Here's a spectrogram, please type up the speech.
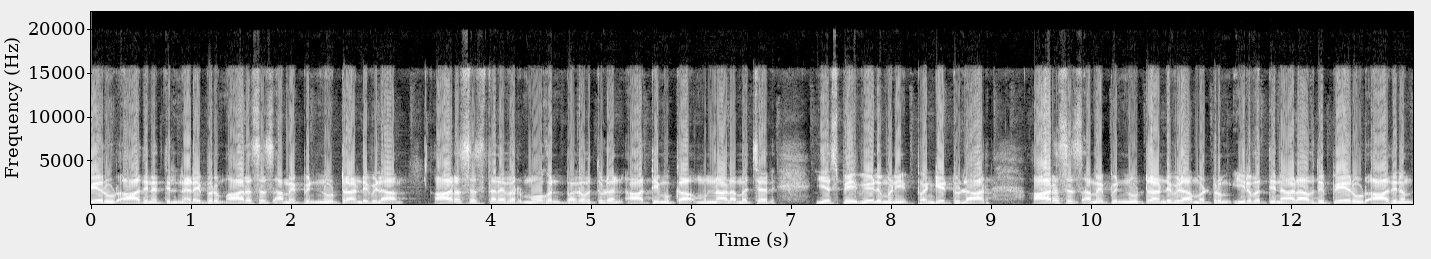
பேரூர் ஆதீனத்தில் நடைபெறும் ஆர்எஸ்எஸ் அமைப்பின் நூற்றாண்டு விழா. ஆர்எஸ்எஸ் தலைவர் மோகன் பகவத்துடன் அதிமுக முன்னாள் அமைச்சர் எஸ்பி வேலுமணி பங்கேற்றுள்ளார். ஆர்எஸ்எஸ் அமைப்பின் நூற்றாண்டு விழா மற்றும் இருபத்தி நாலாவது பேரூர் ஆதினம்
